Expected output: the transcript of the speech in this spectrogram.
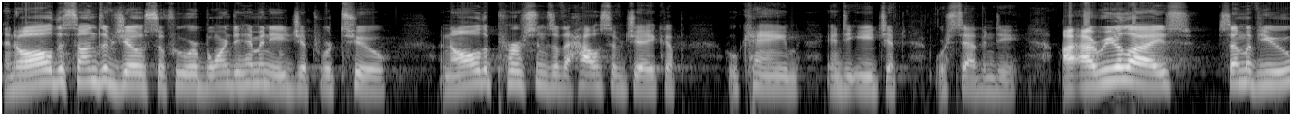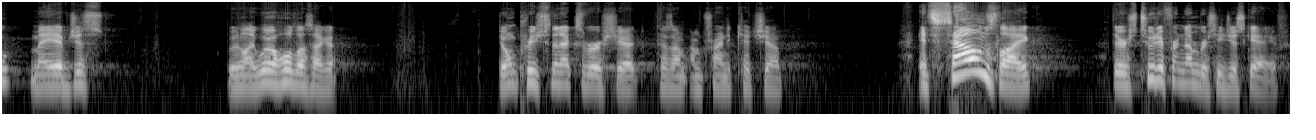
And all the sons of Joseph who were born to him in Egypt were two, and all the persons of the house of Jacob who came into Egypt were 70. I, I realize some of you may have just been like, well, hold on a second. Don't preach the next verse yet because I'm, I'm trying to catch up. It sounds like there's two different numbers he just gave.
